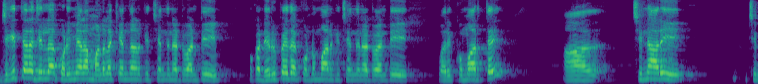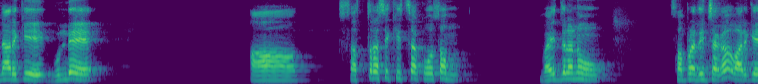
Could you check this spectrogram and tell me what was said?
జగిత్యాల జిల్లా కొడిమేల మండల కేంద్రానికి చెందినటువంటి ఒక నిరుపేద కుటుంబానికి చెందినటువంటి వారి కుమార్తె. చిన్నారి చిన్నారికి గుండె శస్త్రచికిత్స కోసం వైద్యులను సంప్రదించగా వారికి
